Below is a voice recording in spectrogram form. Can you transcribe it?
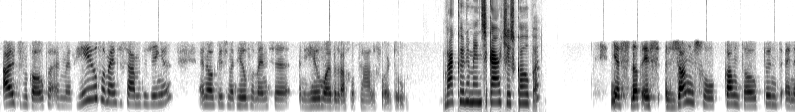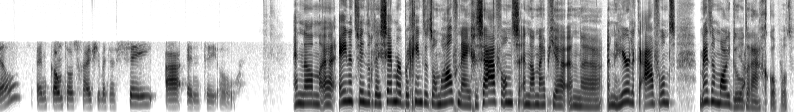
uit te verkopen. En met heel veel mensen samen te zingen. En ook dus met heel veel mensen een heel mooi bedrag op te halen voor het doel. waar kunnen mensen kaartjes kopen? Yes, dat is zangschoolkanto.nl. En kanto schrijf je met een C-A-N-T-O. En dan eh 21 december begint het om half negen 's avonds. En dan heb je een, eh, een heerlijke avond met een mooi doel Ja. eraan gekoppeld.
